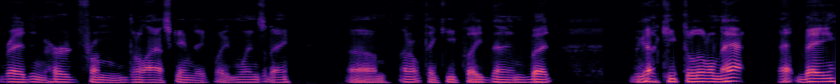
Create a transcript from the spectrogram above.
read and heard from the last game they played Wednesday. Um, I don't think he played then, but we got to keep the little gnat at bay.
